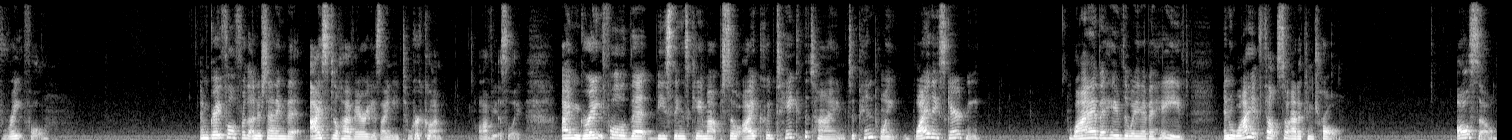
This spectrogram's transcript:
grateful I'm grateful for the understanding that I still have areas I need to work on, obviously. I'm grateful that these things came up so I could take the time to pinpoint why they scared me, why I behaved the way I behaved, and why it felt so out of control. Also,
